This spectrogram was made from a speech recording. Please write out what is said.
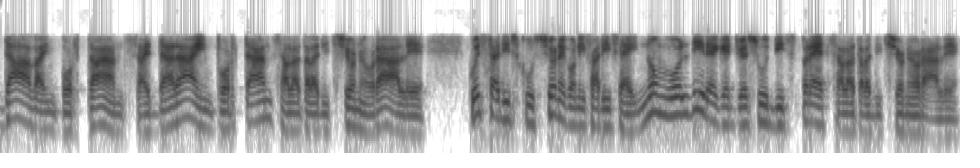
dava importanza e darà importanza alla tradizione orale. Questa discussione con i farisei non vuol dire che Gesù disprezza la tradizione orale,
